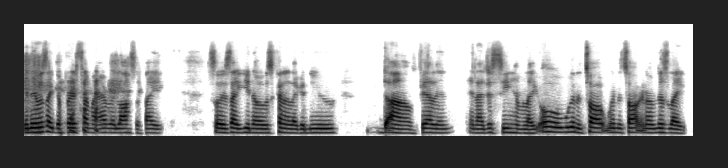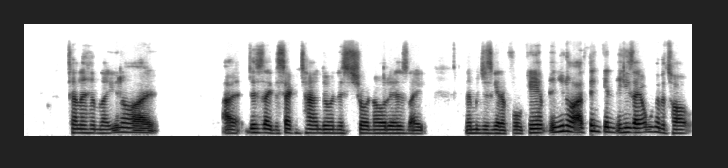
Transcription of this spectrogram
And it was like the first time I ever lost a fight, so it's like you know it was kind of like a new um feeling. And I just see him like, "Oh, we're gonna talk, we're gonna talk," and I'm just like telling him like, you know, I, I this is like the second time doing this short notice, like let me just get a full camp. And you know, I thinking he's like, oh, we're gonna talk.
